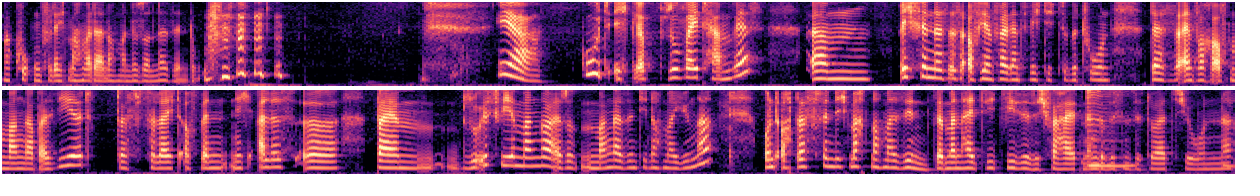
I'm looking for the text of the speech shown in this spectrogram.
Mal gucken, vielleicht machen wir da nochmal eine Sondersendung. ja, gut, ich glaube, soweit haben wir es. Ähm, ich finde, es ist auf jeden Fall ganz wichtig zu betonen, dass es einfach auf dem Manga basiert, dass vielleicht auch wenn nicht alles äh, beim so ist wie im Manga, also im Manga sind die noch mal jünger und auch das finde ich macht noch mal Sinn, wenn man halt sieht, wie sie sich verhalten in Mhm. gewissen Situationen. Ne?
